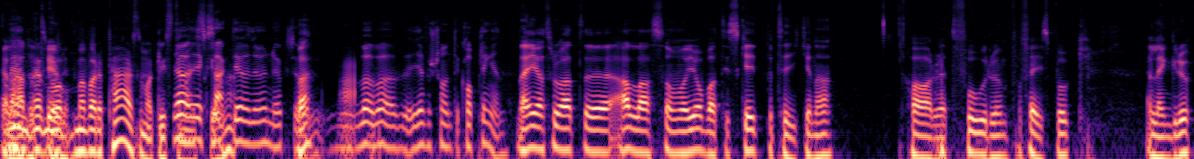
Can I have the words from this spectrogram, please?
Eller men, hade men, trevligt. men var det Per som var Ja, klistermärkesgubben? exakt. Det undrar jag också. Va? Va? Va, jag förstår inte kopplingen. Nej, jag tror att eh, alla som har jobbat i skatebutikerna har ett forum på Facebook. Eller en grupp.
